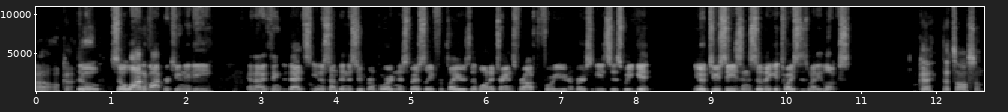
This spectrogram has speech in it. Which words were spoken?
Oh, okay. So so a lot of opportunity and I think that that's you know something that's super important, especially for players that want to transfer off to four-year universities. Is we get you know two seasons, so they get twice as many looks. Okay, that's awesome.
